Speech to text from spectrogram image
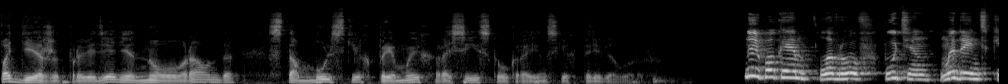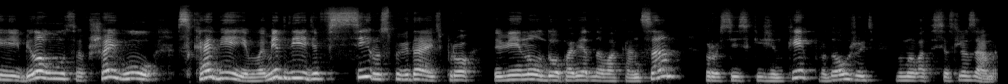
поддержат проведение нового раунда стамбульских прямых российско-украинских переговоров. Ну і поки Лавров, Путін, Мединський, Білоусов, Шойгу, Скабєєв, Медведєв всі розповідають про війну до побєдного кінця, російські жінки продовжують вимиватися сльозами.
